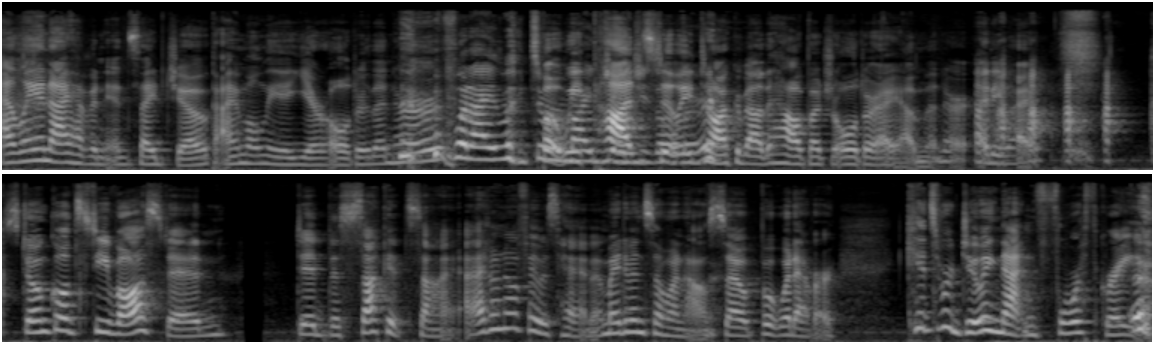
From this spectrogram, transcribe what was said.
Emmalee and I have an inside joke. I'm only a year older than her, But I like to but we remind Joe she's constantly talk about how much older I am than her. Anyway, Stone Cold Steve Austin did the suck it sign. I don't know if it was him. It might have been someone else. So, but whatever. Kids were doing that in fourth grade.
